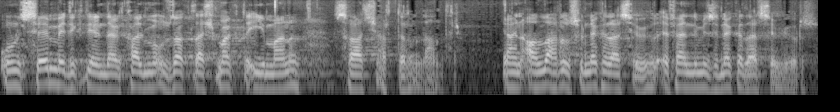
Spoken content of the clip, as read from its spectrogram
onu sevmediklerinden kalbe uzaklaşmak da imanın saat şartlarındandır. Yani Allah Resulü ne kadar seviyoruz, efendimizi ne kadar seviyoruz.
